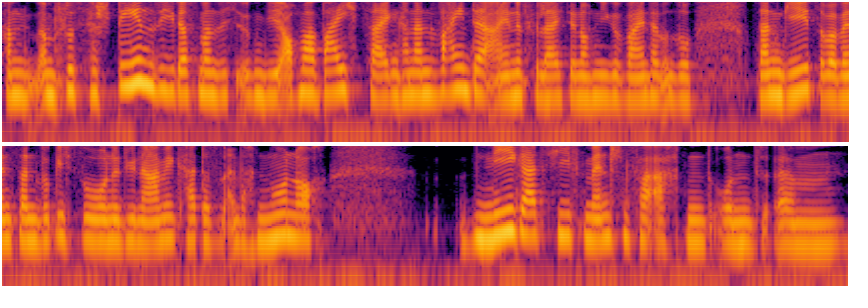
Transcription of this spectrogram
haben, am Schluss verstehen sie, dass man sich irgendwie auch mal weich zeigen kann. Dann weint der eine vielleicht, der noch nie geweint hat und so. Dann geht's. Aber wenn es dann wirklich so eine Dynamik hat, dass es einfach nur noch negativ, menschenverachtend und ähm,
